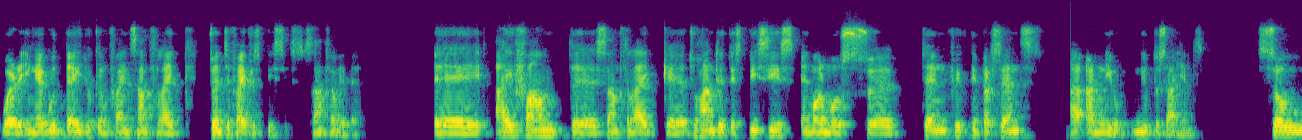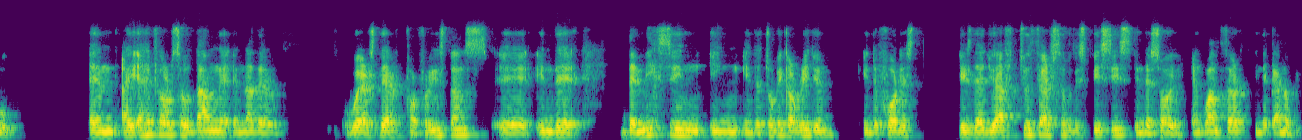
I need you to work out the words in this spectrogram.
where in a good day you can find something like 25 species, something like that. Uh, I found uh, something like uh, 200 species and almost uh, 10, 15% are new, new to science. So, and I have also done another where's there. For for instance, uh, in the the mixing in, in the tropical region in the forest is that you have two thirds of the species in the soil and one third in the canopy,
